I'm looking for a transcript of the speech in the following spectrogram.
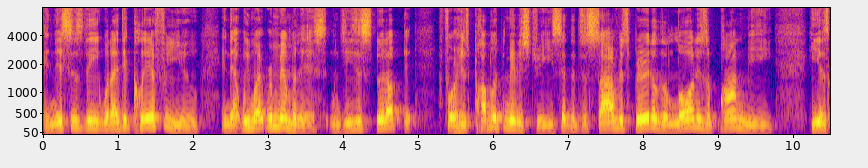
and this is the what I declare for you, and that we might remember this. When Jesus stood up for his public ministry, he said that the sovereign spirit of the Lord is upon me. He has,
